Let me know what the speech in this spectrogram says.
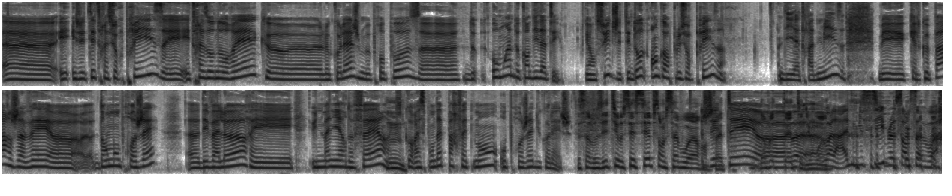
Euh, et, j'étais très surprise et, très honorée que le collège me propose euh, au moins de candidater. Et ensuite, j'étais encore plus surprise d'y être admise, mais quelque part j'avais euh, dans mon projet euh, des valeurs et une manière de faire hmm. qui correspondait parfaitement au projet du collège. C'est ça, vous étiez au CCF sans le savoir en fait. J'étais dans votre tête du euh, moins. Voilà, admissible sans le savoir,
